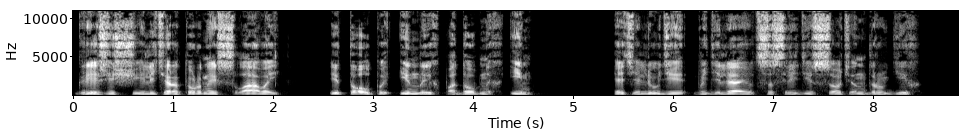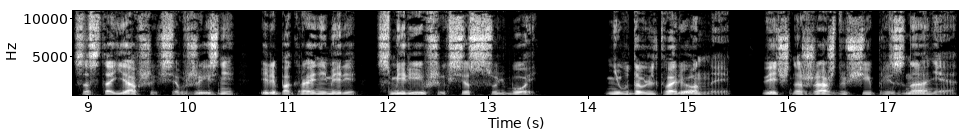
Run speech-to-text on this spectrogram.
грезящие литературной славой, и толпы иных, подобных им. Эти люди выделяются среди сотен других, состоявшихся в жизни или, по крайней мере, смирившихся с судьбой. Неудовлетворенные, вечно жаждущие признания,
